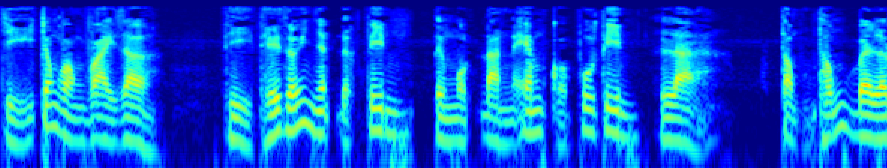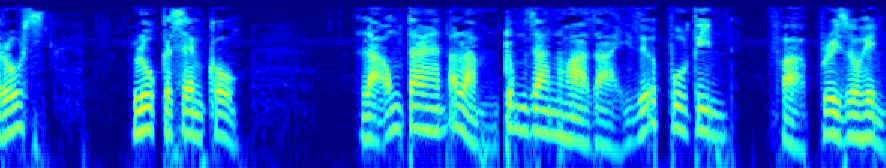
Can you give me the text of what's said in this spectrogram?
chỉ trong vòng vài giờ, thì thế giới nhận được tin từ một đàn em của Putin là Tổng thống Belarus Lukashenko, là ông ta đã làm trung gian hòa giải giữa Putin và Prigozhin.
